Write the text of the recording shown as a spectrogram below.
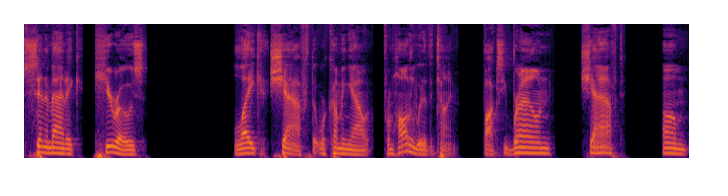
cinematic heroes like Shaft that were coming out from Hollywood at the time. Foxy Brown, Shaft. Um,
